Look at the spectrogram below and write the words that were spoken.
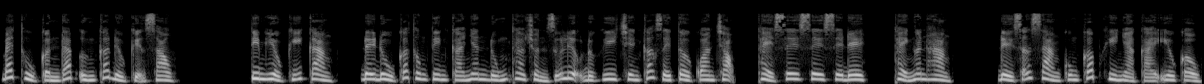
bet thủ cần đáp ứng các điều kiện sau. Tìm hiểu kỹ càng, đầy đủ các thông tin cá nhân đúng theo chuẩn dữ liệu được ghi trên các giấy tờ quan trọng, thẻ CCCD, thẻ ngân hàng để sẵn sàng cung cấp khi nhà cái yêu cầu.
